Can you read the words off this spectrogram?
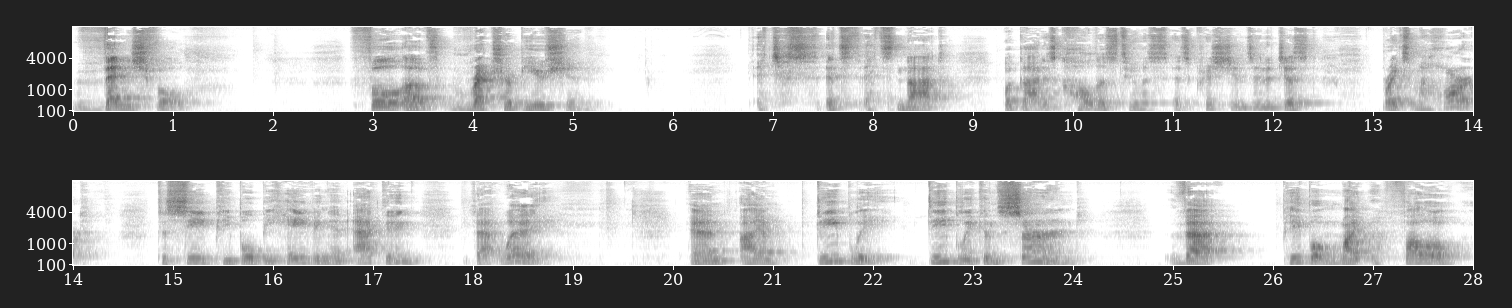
vengeful, full of retribution. It just, it's, it's not what God has called us to as, as Christians. And it just breaks my heart to see people behaving and acting that way. And I am deeply, deeply concerned that people might follow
